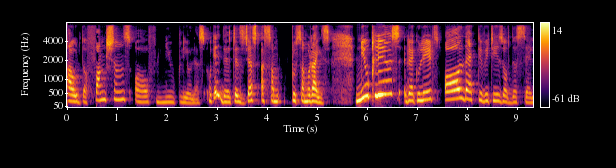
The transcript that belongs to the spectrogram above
out the functions of nucleolus. Okay that is just a sum to summarize. Nucleus regulates all the activities of the cell.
